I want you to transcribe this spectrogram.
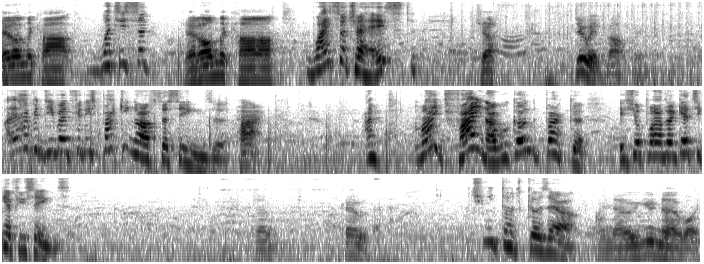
Get on the cart. What is so? Get on the cart. Why such a haste? Just do it, Valkyrie. I haven't even finished packing the things. Pack. I'm right. Fine, I will go and pack. Is your brother getting a few things? Don't go there. What do you mean? Don't go there. I know you know what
